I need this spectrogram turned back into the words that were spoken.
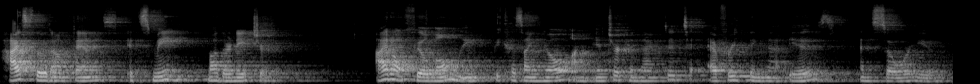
Hi, Slowdown fans. It's me, Mother Nature. I don't feel lonely because I know I'm interconnected to everything that is, and so are you.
